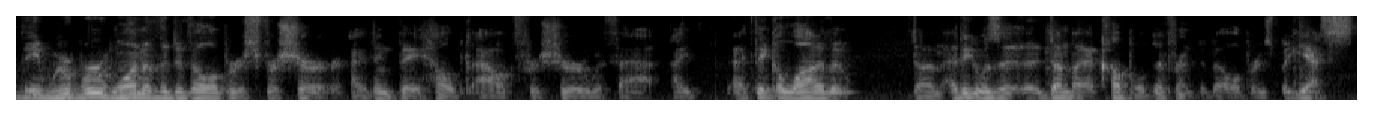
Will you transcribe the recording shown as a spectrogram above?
they were, were one of the developers for sure. I think they helped out for sure with that. I I think a lot of it done. I think it was a, uh, done by a couple different developers, but yes,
